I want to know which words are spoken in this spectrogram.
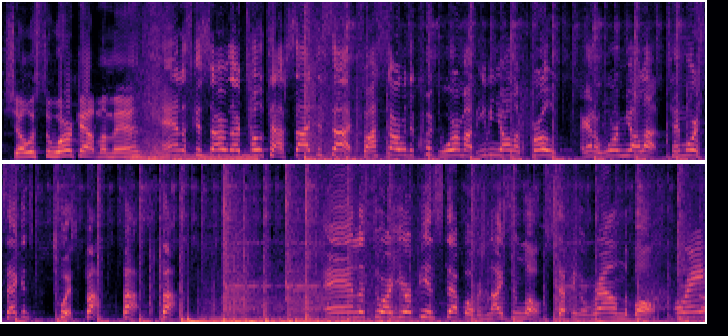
Show us the workout, my man. And let's get started with our toe taps, side to side. So I start with a quick warm up. Even y'all are pros, I gotta warm y'all up. 10 more seconds, twist, bop, bop, bop. And let's do our European step overs, nice and low, stepping around the ball. Great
